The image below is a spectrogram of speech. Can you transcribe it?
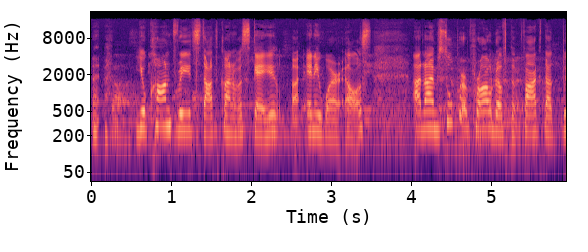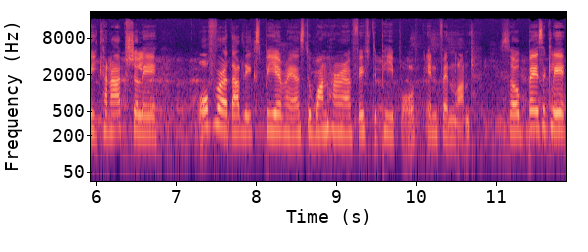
you can't reach that kind of a scale uh, anywhere else. And I'm super proud of the fact that we can actually offer that experience to 150 people in Finland. So basically,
